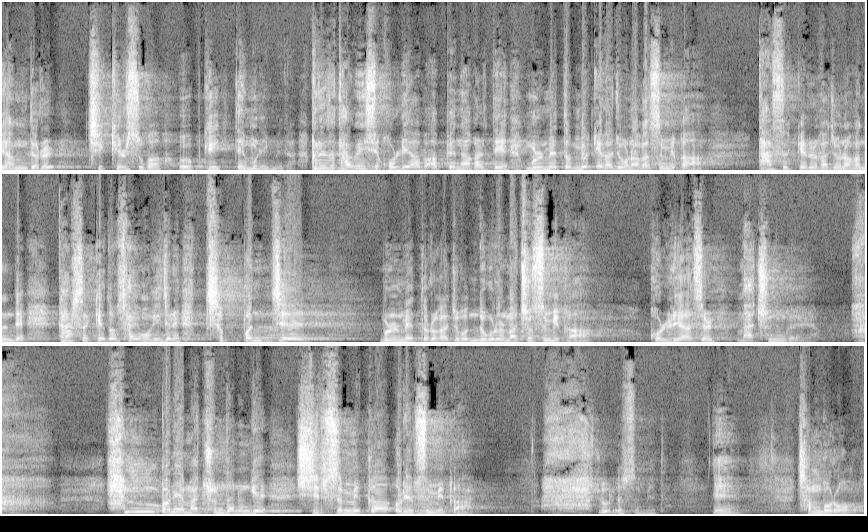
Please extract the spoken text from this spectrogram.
양들을 지킬 수가 없기 때문입니다. 그래서 다윗이 골리앗 앞에 나갈 때 물맷돌 몇 개 가지고 나갔습니까? 다섯 개를 가지고 나갔는데 다섯 개도 사용하기 전에 첫 번째 물맷돌을 가지고 누구를 맞췄습니까? 골리앗을 맞추는 거예요. 하, 한 번에 맞춘다는 게 쉽습니까? 어렵습니까? 아주 어렵습니다. 예. 참고로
